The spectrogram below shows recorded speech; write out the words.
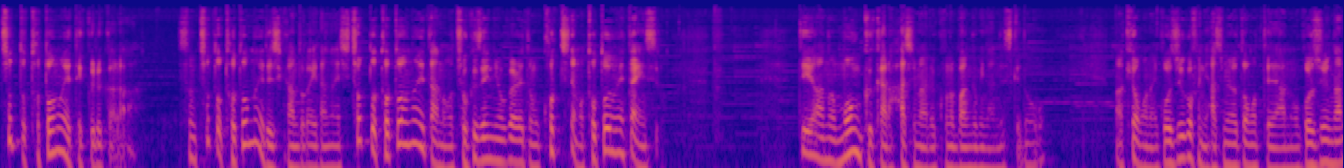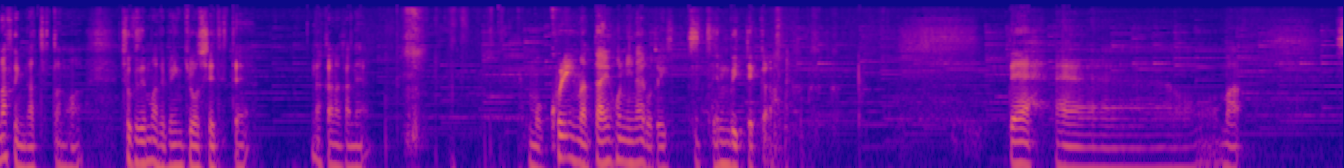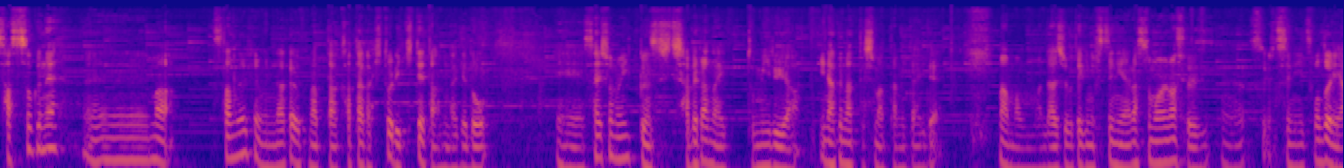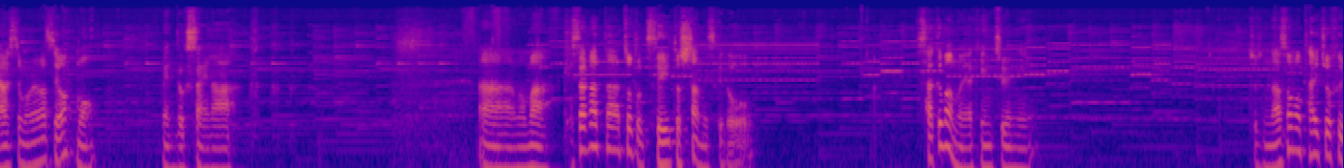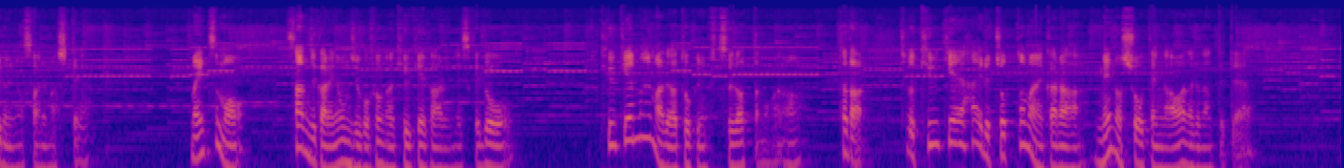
ちょっと整えてくるから、そのちょっと整える時間とかいらないし、ちょっと整えたのを直前に送られてもこっちでも整えたいんですよ。っていうあの文句から始まるこの番組なんですけど、まあ今日もね、55分に始めようと思って、あの、57分になっちゃったのは、直前まで勉強しててて、なかなかね、もうこれ今台本にないこと全部言ってっから。で、えー、まあ、早速ね、えー、まあ、スタンド FM に仲良くなった方が一人来てたんだけど、えー、最初の1分喋らないと見るや、いなくなってしまったみたいで、まあまあまあ、ラジオ的に普通にやらせてもらいますよ。普通にいつも通りやらせてもらいますよ。もう、めんどくさいな。あの、まあ、今朝方ちょっとツイートしたんですけど、昨晩の夜勤中に、ちょっと謎の体調不良に襲われまして、まあ、いつも3時から45分間休憩があるんですけど、休憩前までは特に普通だったのかな。ただ、ちょっと休憩入るちょっと前から目の焦点が合わなくなってて、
